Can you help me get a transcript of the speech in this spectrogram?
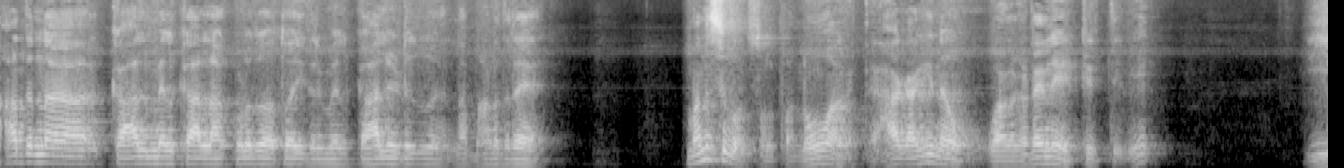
ಅದನ್ನು ಕಾಲ ಮೇಲೆ ಕಾಲು ಹಾಕೊಳ್ಳೋದು ಅಥವಾ ಇದ್ರ ಮೇಲೆ ಕಾಲು ಇಡೋದು ಎಲ್ಲ ಮಾಡಿದ್ರೆ ಮನಸ್ಸಿಗೆ ಒಂದು ಸ್ವಲ್ಪ ನೋವಾಗುತ್ತೆ. ಹಾಗಾಗಿ ನಾವು ಒಳಗಡೆನೇ ಇಟ್ಟಿರ್ತೀವಿ. ಈ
